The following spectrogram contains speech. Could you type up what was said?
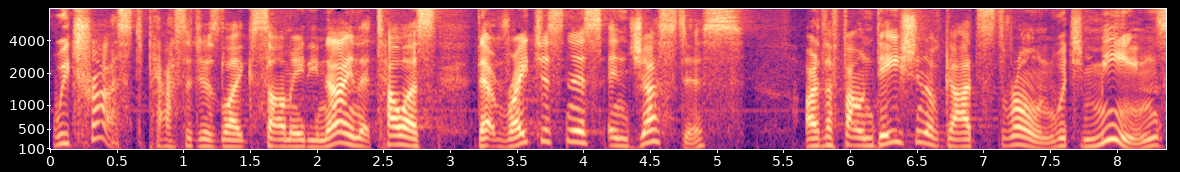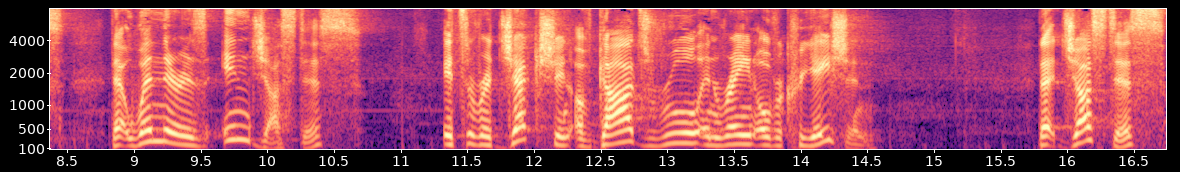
we trust passages like Psalm 89 that tell us that righteousness and justice are the foundation of God's throne, which means that when there is injustice, it's a rejection of God's rule and reign over creation. That justice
